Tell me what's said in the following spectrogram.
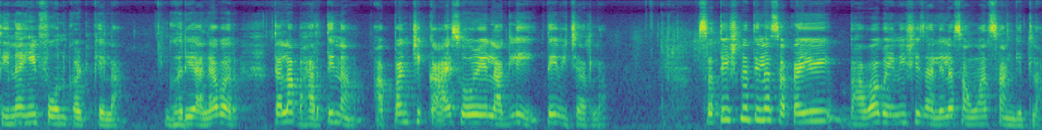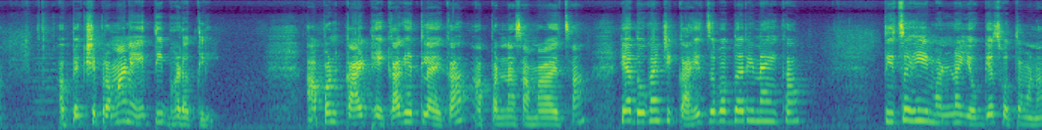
तिनंही फोन कट केला. घरी आल्यावर त्याला भारतीनं आप्पांची काय सोय लागली ते विचारला. सतीशनं तिला सकाळी भावा बहिणीशी झालेला संवाद सांगितला. अपेक्षेप्रमाणे ती भडकली. आपण काय ठेका घेतला आहे का आप्पांना सांभाळायचा? या दोघांची काहीच जबाबदारी नाही का? तिचंही म्हणणं योग्यच होतं म्हणा.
